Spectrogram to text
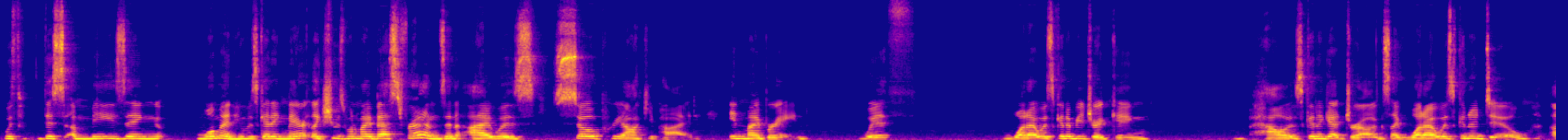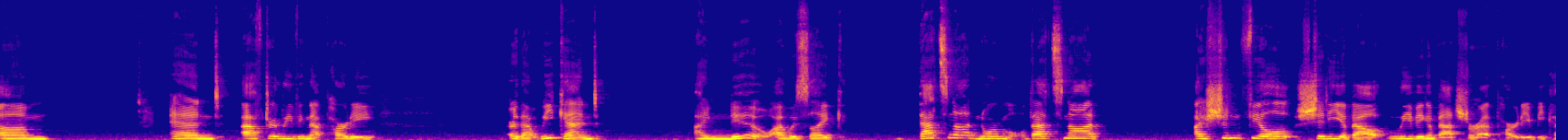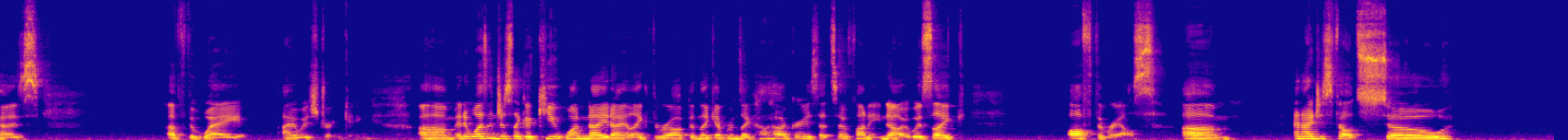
with this amazing woman who was getting married. Like she was one of my best friends. And I was so preoccupied in my brain with what I was going to be drinking, how I was going to get drugs, like what I was going to do. Um, and after leaving that party or that weekend, I knew I was like, that's not normal. That's not, I shouldn't feel shitty about leaving a bachelorette party because of the way I was drinking. Um, and it wasn't just like a cute one night I like threw up and like everyone's like, haha, Grace, that's so funny. No, it was like off the rails. Um, and I just felt so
